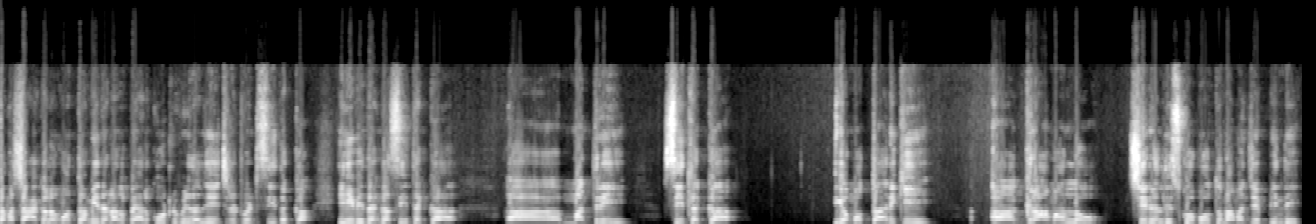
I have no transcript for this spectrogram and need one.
తమ శాఖలో మొత్తం మీద నలభై ఆరు కోట్లు విడుదల చేయించినటువంటి సీతక్క. ఈ విధంగా సీతక్క మంత్రి సీతక్క ఇక మొత్తానికి గ్రామాల్లో చర్యలు తీసుకోబోతున్నామని చెప్పింది.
